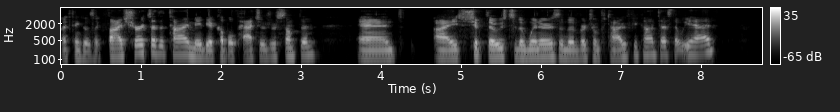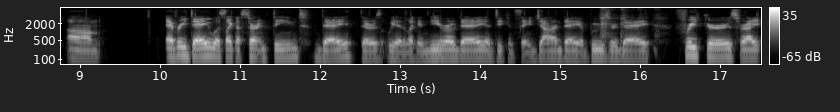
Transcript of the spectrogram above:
I think it was like five shirts at the time, maybe a couple patches or something. And I shipped those to the winners of the virtual photography contest that we had. Um, every day was like a certain themed day. There's we had like a Nero day, a Deacon St. John day, a Boozer day, Freakers, right?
